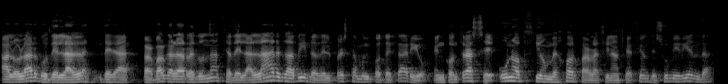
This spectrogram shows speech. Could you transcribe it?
a lo largo de la, de la valga la redundancia, de la larga vida del préstamo hipotecario, encontrase una opción mejor para la financiación de su vivienda,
